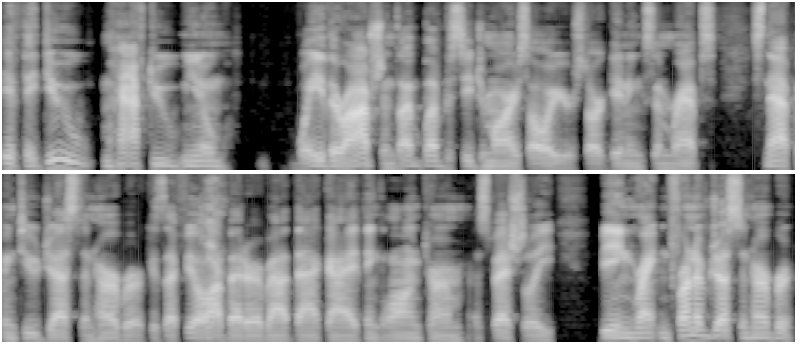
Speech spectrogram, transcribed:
if they do have to, you know, weigh their options, I'd love to see Jamaree Salyer start getting some reps snapping to Justin Herbert because I feel a yeah. lot better about that guy. I think long term, especially being right in front of Justin Herbert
